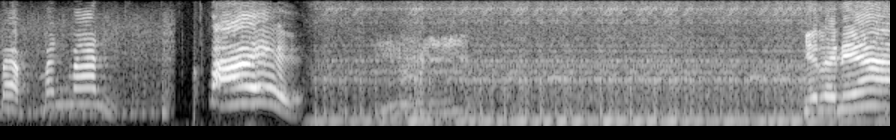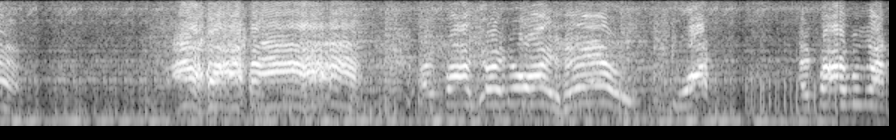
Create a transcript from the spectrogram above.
แบบแม่นๆ ไป เฮียอะไรเนี่ยอ่าฮ่าฮ่า ไอ้ป้าช่วยด้วยเฮลวัดไอ้ป้ามึงอะ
